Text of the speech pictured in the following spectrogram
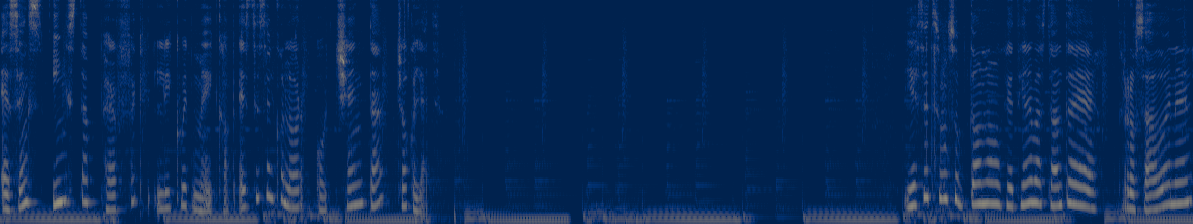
Essence Insta Perfect Liquid Makeup. Este es el color 80 Chocolate. Y este es un subtono que tiene bastante rosado en él.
